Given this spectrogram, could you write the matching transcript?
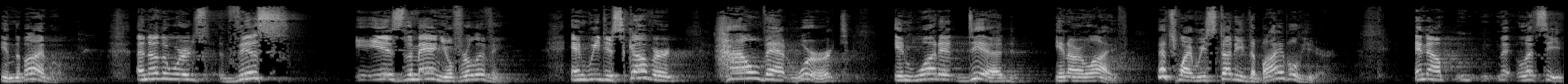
In the Bible. In other words, this is the manual for living. And we discovered how that worked in what it did in our life. That's why we study the Bible here. And now, let's see,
